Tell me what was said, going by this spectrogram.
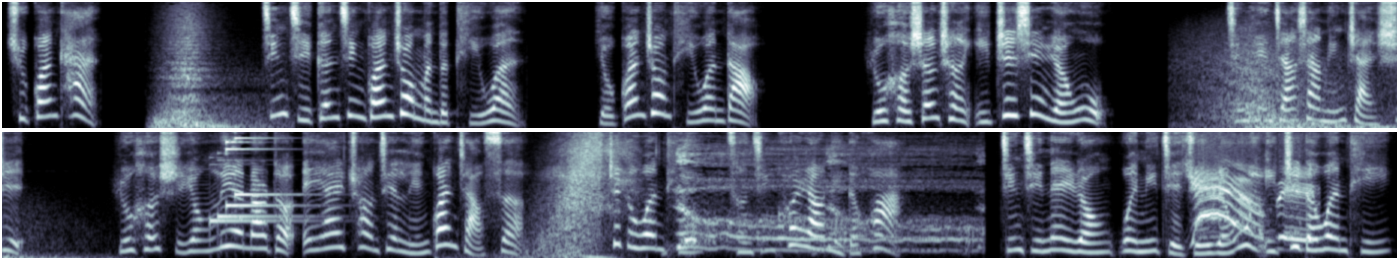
去观看。荆棘跟进观众们的提问，有观众提问到：如何生成一致性人物？今天将向您展示如何使用 Leonardo AI 创建连贯角色。这个问题曾经困扰你的话，荆棘内容为你解决人物一致的问题，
